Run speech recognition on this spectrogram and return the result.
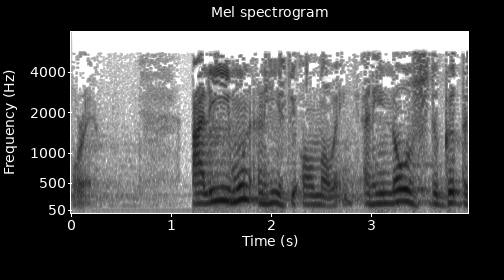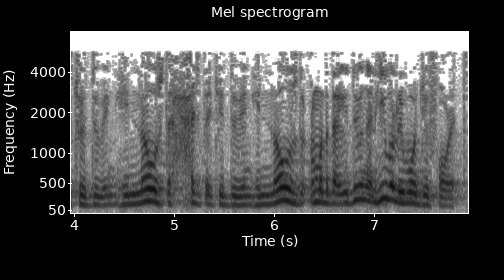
for it. Alimun, and He is the all-knowing. And He knows the good that you're doing. He knows the hajj that you're doing. He knows the umrah that you're doing, and He will reward you for it.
